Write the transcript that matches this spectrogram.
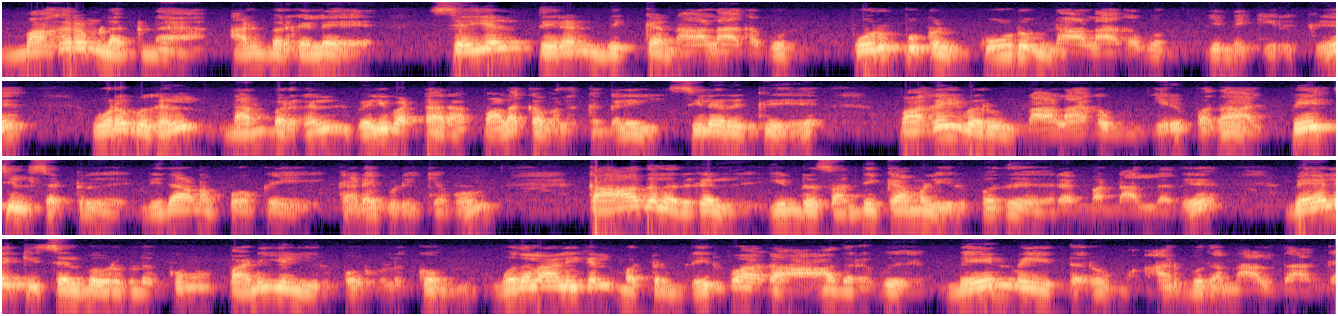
மகரம் லக்ன அன்பர்களே செயல் திறன் மிக்க நாளாகவும் பொறுப்புகள் கூடும் நாளாகவும் இன்னைக்கு இருக்கு. உறவுகள் நண்பர்கள் வெளிவட்டார பழக்க வழக்கங்களில் சிலருக்கு பகை வரும் நாளாகவும் இருப்பதால் பேச்சில் சற்று நிதான போக்கை கடைபிடிக்கவும். காதலர்கள் இன்று சந்திக்காமல் இருப்பது ரொம்ப நல்லது. வேலைக்கு செல்பவர்களுக்கும் பணியில் இருப்பவர்களுக்கும் முதலாளிகள் மற்றும் நிர்வாக ஆதரவு மேன்மையை தரும் அற்புத நாள் தாங்க.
